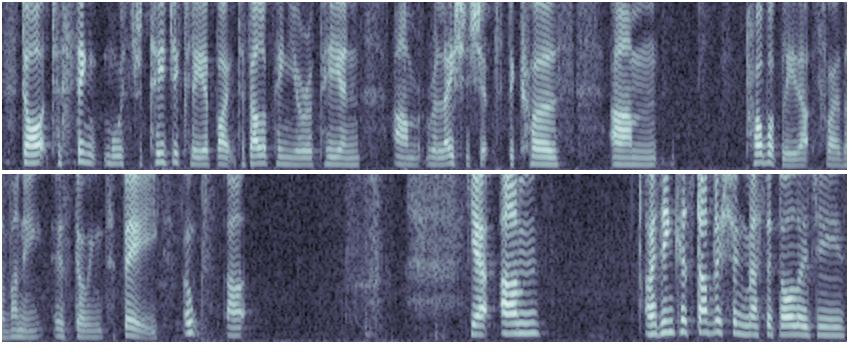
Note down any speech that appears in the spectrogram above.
start to think more strategically about developing European um, relationships because um, probably that's where the money is going to be. Oops, uh, yeah, um, I think establishing methodologies,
